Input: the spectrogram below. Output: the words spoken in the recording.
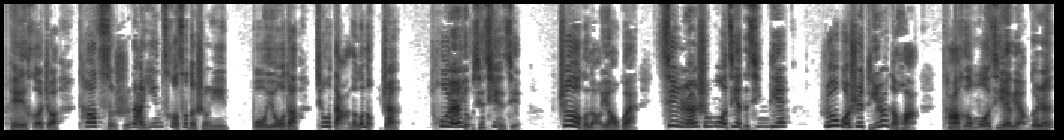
配合着他此时那阴恻恻的声音，不由得就打了个冷战。突然有些庆幸，这个老妖怪竟然是莫界的亲爹。如果是敌人的话，他和莫界两个人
